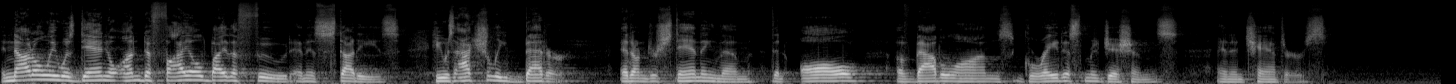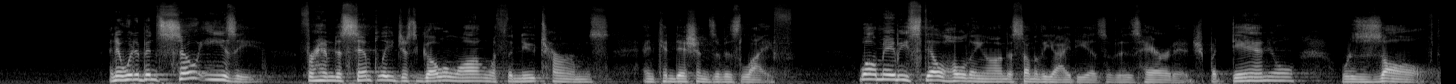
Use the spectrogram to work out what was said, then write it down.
And not only was Daniel undefiled by the food and his studies, he was actually better at understanding them than all of Babylon's greatest magicians and enchanters. And it would have been so easy for him to simply just go along with the new terms and conditions of his life. Well, maybe still holding on to some of the ideas of his heritage. But Daniel resolved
